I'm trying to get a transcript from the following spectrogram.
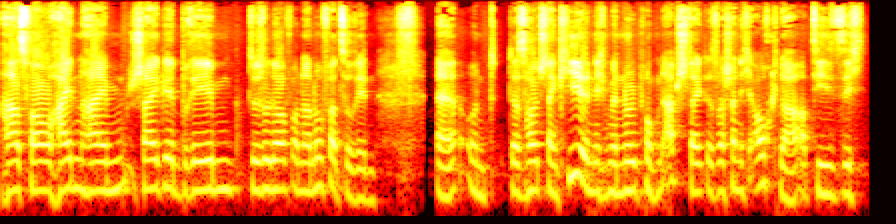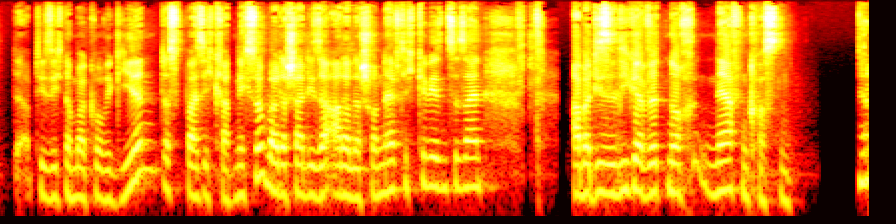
HSV, Heidenheim, Schalke, Bremen, Düsseldorf und Hannover zu reden. Äh, und dass Holstein Kiel nicht mit null Punkten absteigt, ist wahrscheinlich auch klar. Ob die sich, ob die sich nochmal korrigieren, das weiß ich gerade nicht so, weil da scheint dieser Ader da schon heftig gewesen zu sein. Aber diese Liga wird noch Nerven kosten. Ja.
